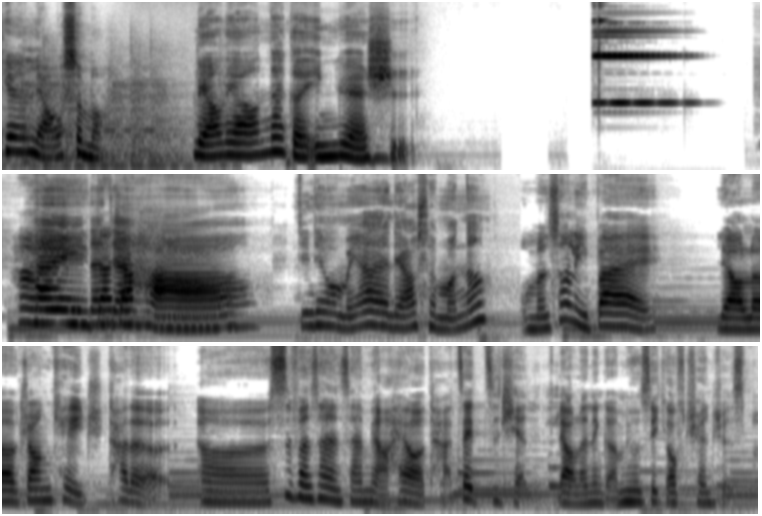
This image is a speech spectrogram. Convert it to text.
天聊什么？聊聊那个音乐史。嗨，大家好，今天我们要来聊什么呢？我们上礼拜聊了 John Cage 他的呃四分三十三秒，还有他在之前聊了那个 Music of Changes 嘛。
